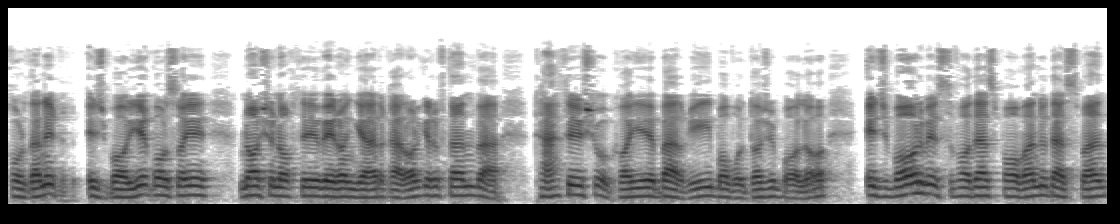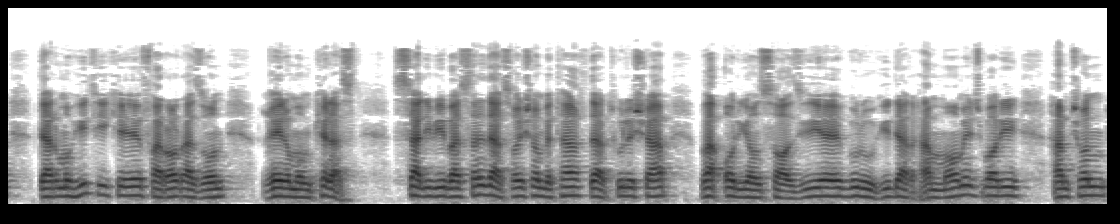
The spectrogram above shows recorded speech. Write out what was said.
خوردن اجباری قرصای ناشناخته ویرانگر قرار گرفتند و تحت شوکهای برقی با ولتاژ بالا اجبار به استفاده از پاوند و دستبند در محیطی که فرار از آن غیر ممکن است. صلیبی بستن دستهایشان به تخت در طول شب و اوریانسازی گروهی در حمام اجباری همچون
